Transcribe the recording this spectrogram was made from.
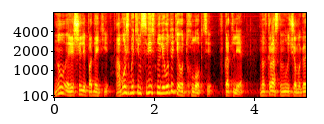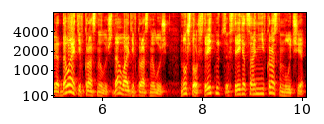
но решили подойти. А может быть им свистнули вот эти вот хлопцы в котле над красным лучом и говорят, давайте в красный луч, давайте в красный луч. Ну что ж, встретятся они не в красном луче,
